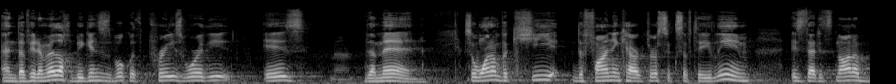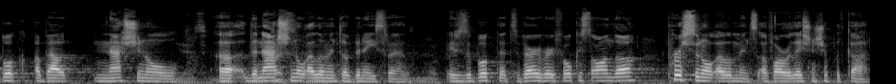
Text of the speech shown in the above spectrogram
And David HaMelech begins his book with praiseworthy is man. the man. So, one of the key defining characteristics of Tehillim is that it's not a book about national, yes, uh, the national element of Bnei Israel. It is a book that's very, very focused on the personal elements of our relationship with God.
